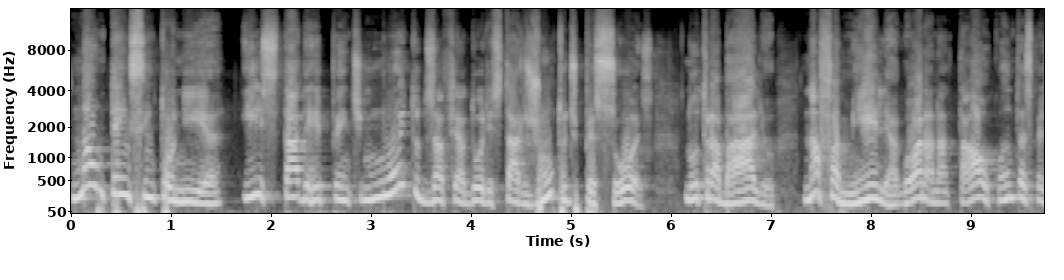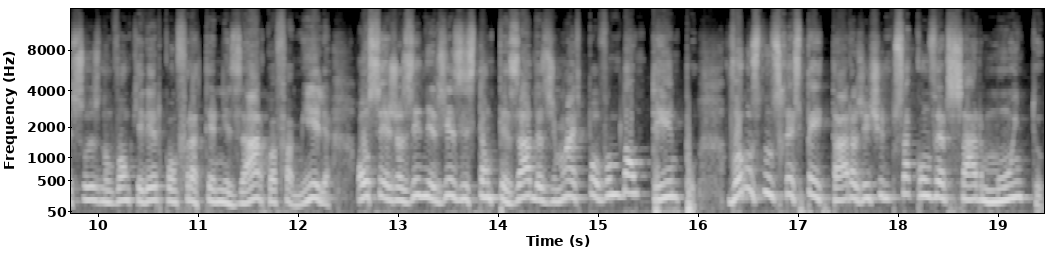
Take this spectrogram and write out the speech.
Não tem sintonia e está de repente muito desafiador estar junto de pessoas no trabalho, na família, agora Natal, quantas pessoas não vão querer confraternizar com a família? Ou seja, as energias estão pesadas demais. Pô, vamos dar um tempo, vamos nos respeitar. A gente não precisa conversar muito,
